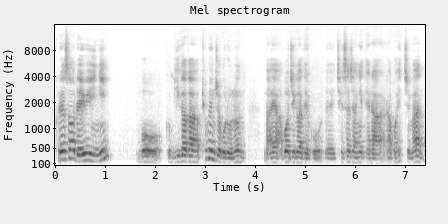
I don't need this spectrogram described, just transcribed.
그래서 레위인이 뭐 그 미가가 표면적으로는 나의 아버지가 되고 내 제사장이 되라라고 했지만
